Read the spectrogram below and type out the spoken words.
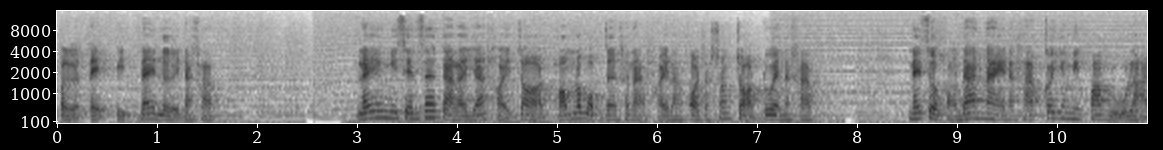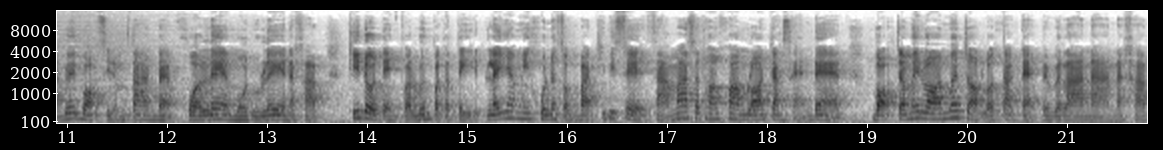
เปิดเตะปิดได้เลยนะครับ และยังมีเซ็นเซอร์การระยะถอยจอด พร้อมระบบเดินขณะถอยหลังออกจากช่องจอดด้วยนะครับ ในส่วนของด้านในนะครับ ก็ยังมีความหรูหราด้วยเบาะสีน้ำตาลแบบคัวเล่โมดูเล่นะครับ ที่โดดเด่นกว่ารุ่นปกติ และยังมีคุณสมบัติที่พิเศษ สามารถสะท้อนความร้อนจากแสงแดด เบาะจะไม่ร้อนเมื่อจอดรถตากแดดเป็นเวลานานนะครับ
